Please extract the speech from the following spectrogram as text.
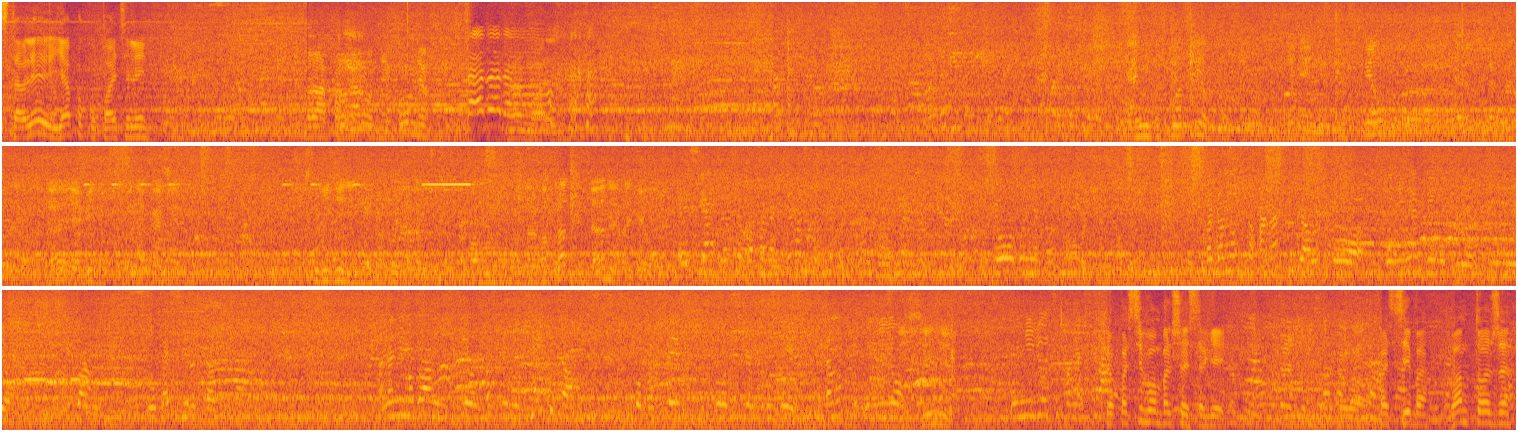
Представляю я покупателей. про народный, помню. Да-да-да. Нормально. Я не посмотрел просто, не успел. э, Да, я видел, что вы на кассе в середине мы какой-то там что-то, по-моему, возвратный, да, наверное, делали? Всем уже пока сделала, что вы мне должны Потому что она сказала, что у меня денег нет, у нее. И там у кассира старшего. Она не могла мне сделать последние чеки, там, сколько, 6, 600 с чем-то рублей. Потому что у нее, Синий. у нее типа Все, спасибо вам большое, Сергей. Спасибо. Вам тоже.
